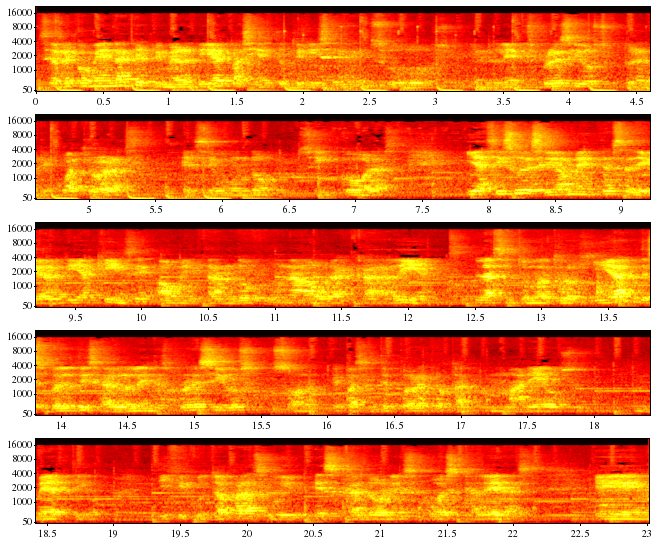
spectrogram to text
Se recomienda que el primer día el paciente utilice sus lentes progresivos durante 4 horas, el segundo 5 horas y así sucesivamente hasta llegar al día 15 aumentando una hora cada día. La sintomatología después de utilizar los lentes progresivos son el paciente puede reportar mareos, vértigo, dificultad para subir escalones o escaleras, em,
